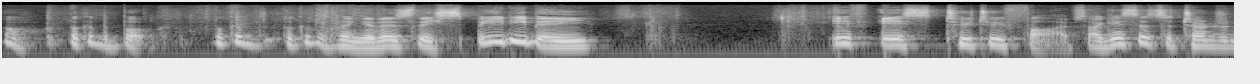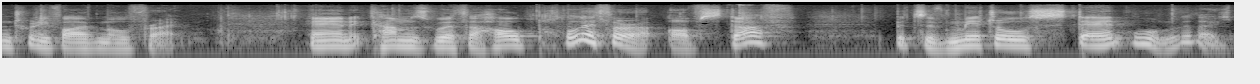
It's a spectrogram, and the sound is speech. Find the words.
Oh, look at the book. Look at, look at the thing. It is the Speedy Bee FS225. So I guess it's a 225mm frame and it comes with a whole plethora of stuff, bits of metal, stand, oh look at those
